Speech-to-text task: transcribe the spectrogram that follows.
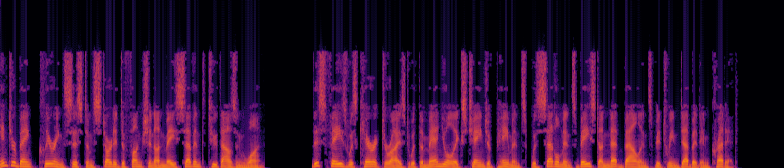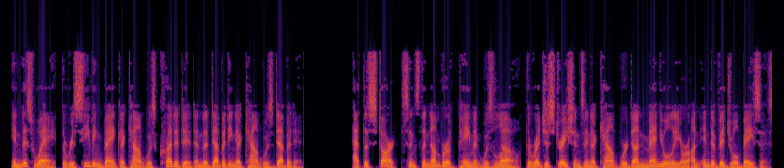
Interbank clearing system started to function on May 7, 2001. This phase was characterized with the manual exchange of payments, with settlements based on net balance between debit and credit. In this way, the receiving bank account was credited and the debiting account was debited. At the start, since the number of payment was low, the registrations in account were done manually or on individual basis.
